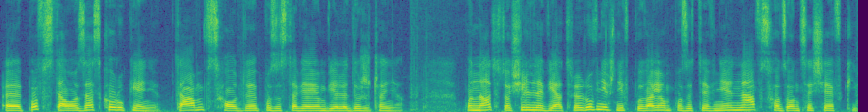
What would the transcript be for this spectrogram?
e, powstało zaskorupienie. Tam wschody pozostawiają wiele do życzenia. Ponadto silne wiatry również nie wpływają pozytywnie na wschodzące siewki.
